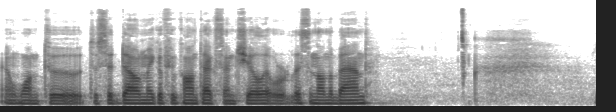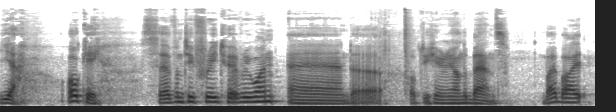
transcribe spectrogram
and want to, to sit down, make a few contacts and chill or listen on the band. Yeah, okay. 73 to everyone and uh, hope to hear you on the bands. Bye bye.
